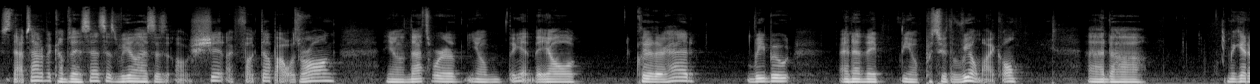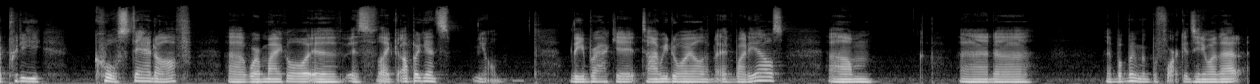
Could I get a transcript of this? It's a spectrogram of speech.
snaps out of it, comes to his senses, realizes, oh shit, I fucked up, I was wrong. You know, and that's where, you know, again, they all clear their head, reboot, and then they, you know, pursue the real Michael. And uh, we get a pretty cool standoff uh, where Michael is, is, like up against, you know, Leigh Brackett, Tommy Doyle, and everybody else. Um, and, uh, but before I continue on that,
